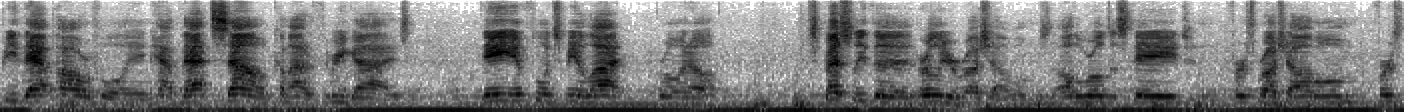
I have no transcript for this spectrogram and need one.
be that powerful and have that sound come out of three guys. They influenced me a lot growing up, especially the earlier Rush albums, All the World's a Stage and first Rush album, first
